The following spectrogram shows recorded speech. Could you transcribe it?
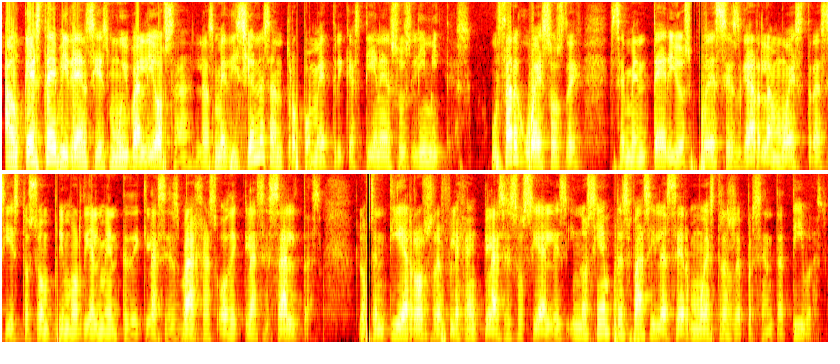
Aunque esta evidencia es muy valiosa, las mediciones antropométricas tienen sus límites. Usar huesos de cementerios puede sesgar la muestra si estos son primordialmente de clases bajas o de clases altas. Los entierros reflejan clases sociales y no siempre es fácil hacer muestras representativas.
